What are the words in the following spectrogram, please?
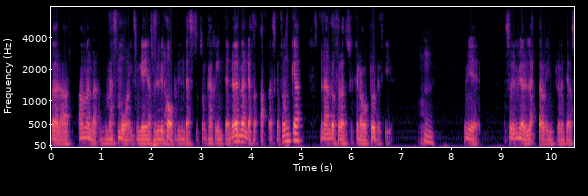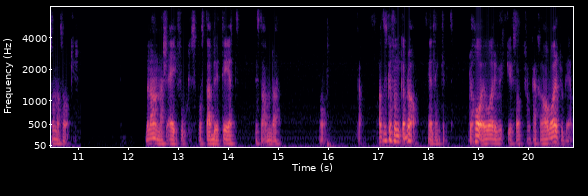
för att använda de här små liksom, grejerna som du vill ha på din desktop som kanske inte är nödvändiga för att appen ska funka. Men ändå för att du ska kunna vara produktiv. Mm. Så de gör det lättare att implementera sådana saker. Men annars är fokus på stabilitet, prestanda och ja, att det ska funka bra helt enkelt. Det har ju varit mycket saker som kanske har varit problem.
